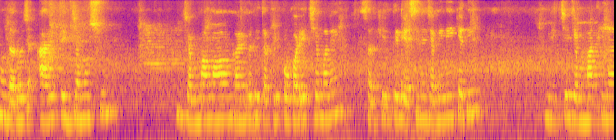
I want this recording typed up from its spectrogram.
હું દરરોજ આ રીતે જ જમું છું. જમવામાં ઘણી બધી તકલીફો પડે છે મને. સરખી રીતે બેસીને જમી નહીં કહેતી નીચે જમવાથી ને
